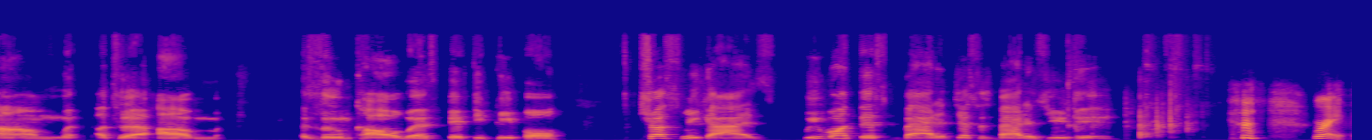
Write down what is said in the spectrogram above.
um uh, to a, um a Zoom call with 50 people, trust me guys, we want this bad just as bad as you do. right.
